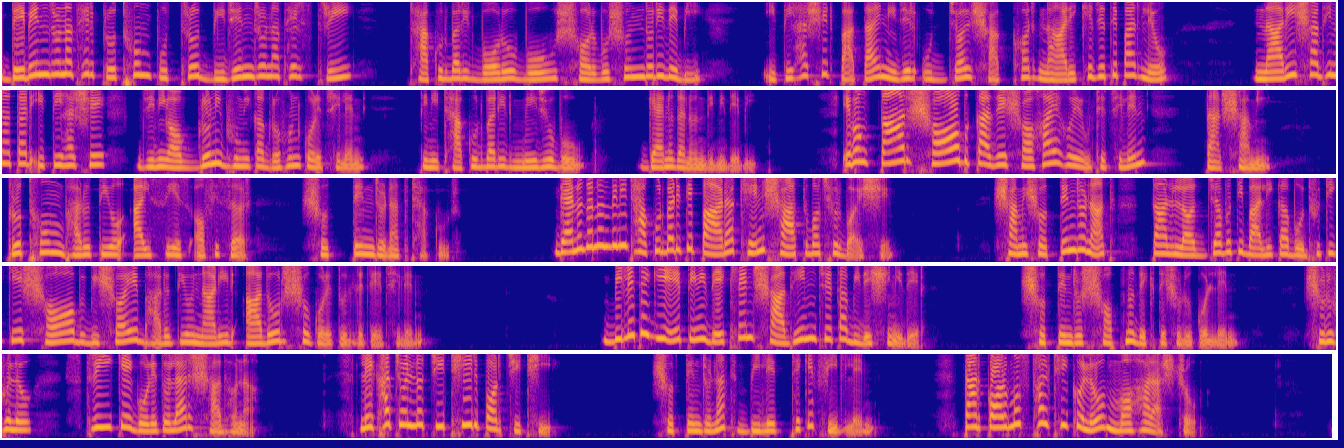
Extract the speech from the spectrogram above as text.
দেবেন্দ্রনাথের প্রথম পুত্র দ্বিজেন্দ্রনাথের স্ত্রী, ঠাকুরবাড়ির বড় বউ সর্বসুন্দরী দেবী, ইতিহাসের পাতায় নিজের উজ্জ্বল স্বাক্ষর না রেখে যেতে পারলেও নারী স্বাধীনতার ইতিহাসে যিনি অগ্রণী ভূমিকা গ্রহণ করেছিলেন, তিনি ঠাকুরবাড়ির মেজ বউ জ্ঞানদানন্দিনী দেবী। এবং তার সব কাজে সহায় হয়ে উঠেছিলেন তার স্বামী, প্রথম ভারতীয় আইসিএস অফিসার সত্যেন্দ্রনাথ ঠাকুর। জ্ঞানদানন্দিনী ঠাকুরবাড়িতে পা রাখেন সাত বছর বয়সে। স্বামী সত্যেন্দ্রনাথ তাঁর লজ্জাবতী বালিকা বধূটিকে সব বিষয়ে ভারতীয় নারীর আদর্শ করে তুলতে চেয়েছিলেন। বিলেতে গিয়ে তিনি দেখলেন স্বাধীন চেতা বিদেশিনীদের। সত্যেন্দ্র স্বপ্ন দেখতে শুরু করলেন। শুরু হল স্ত্রীকে গড়ে তোলার সাধনা। লেখা চলল চিঠির পর চিঠি। সত্যেন্দ্রনাথ বিলেত থেকে ফিরলেন। তার কর্মস্থল ঠিক হল মহারাষ্ট্র।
